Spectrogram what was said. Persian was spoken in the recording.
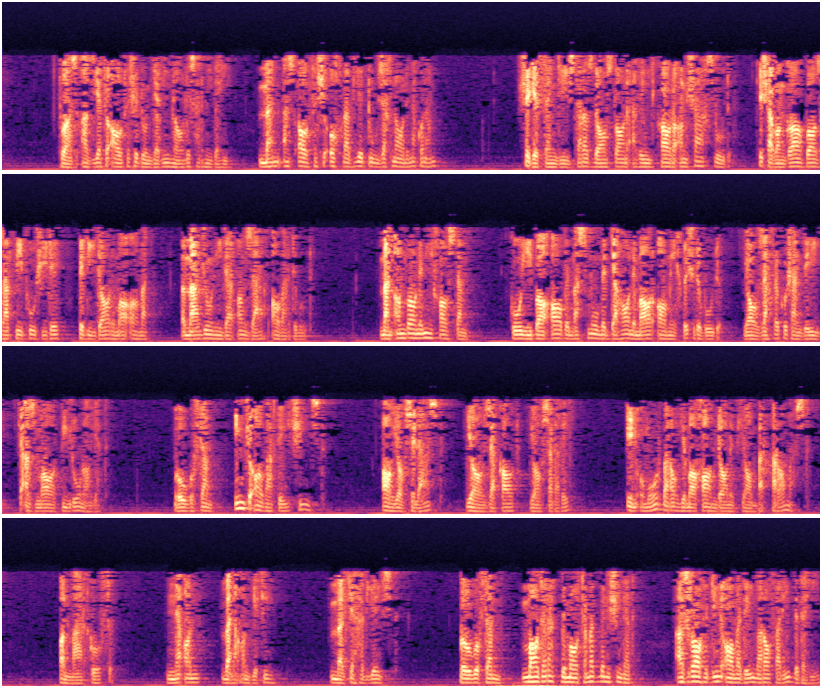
تو از اذیت آتش دنیوی ناله سر می‌دهی من از آتش اخروی دوزخ ناله نکنم. شگفتانگیزتر از داستان عقیل کار آن شخص بود که شبانگاه با ظرفی پوشیده به دیدار ما آمد و معجونی در آن ظرف آورده بود. من آن را نمی‌خواستم. گویی با آب مسموم دهان مار آمیخته شده بود. یا زهر کشندهی که از ما بیرون آید؟ به او گفتم این که آورده ای چیست؟ آیا سل است یا زکات یا صدقه؟ این امور برای ما خاندان پیامبر حرام است. آن مرد گفت نه آن و نه آن یکی بلکه هدیه است. به او گفتم مادرت به ماتمت بنشیند از راه دین آمده ای مرا فرید بدهی.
